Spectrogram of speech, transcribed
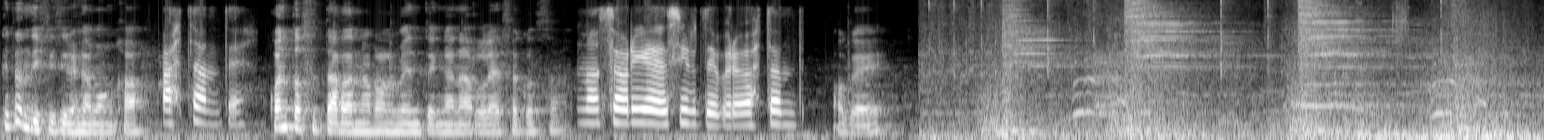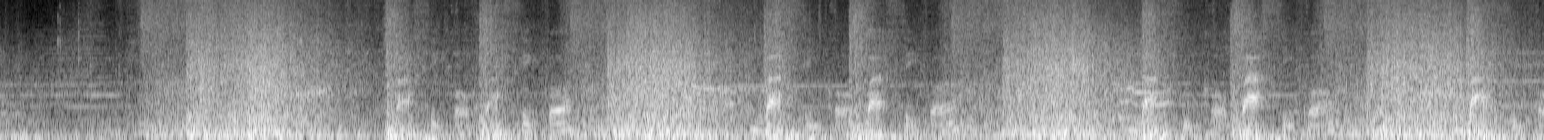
¿Qué tan difícil es la monja? Bastante. ¿Cuánto se tarda normalmente en ganarle a esa cosa? No sabría decirte, pero bastante. Ok. Básico, básico. Básico, básico. Básico, básico. Básico,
